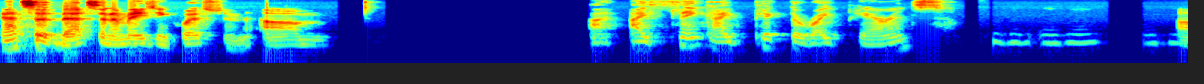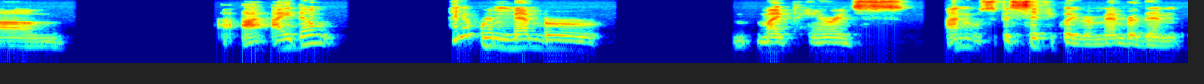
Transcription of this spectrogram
That's a that's an amazing question. Um, I, I think I picked the right parents. Mm-hmm, mm-hmm, mm-hmm. Um, I, I don't I don't remember my parents. I don't specifically remember them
